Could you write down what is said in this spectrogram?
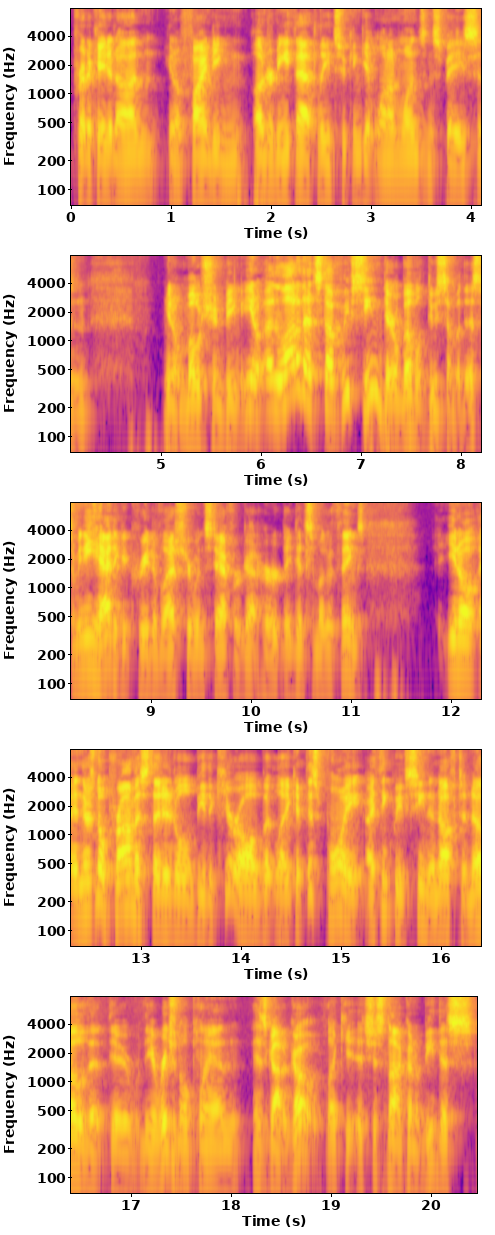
predicated on, you know, finding underneath athletes who can get one-on-ones in space and you know, motion being, you know, a lot of that stuff we've seen Darrell Bevell do some of this. I mean, he had to get creative last year when Stafford got hurt. They did some other things you know, and there's no promise that it'll be the cure all, but like at this point, I think we've seen enough to know that the the original plan has got to go. Like it's just not going to be this.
